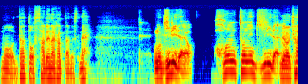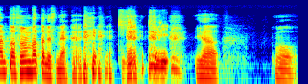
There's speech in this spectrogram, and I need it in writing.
もう、だとされなかったんですね。もうギリだよ。本当にギリだよ。いや、ちゃんと踏ん張ったんですね。ギリ。ギリ。いや、もう、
